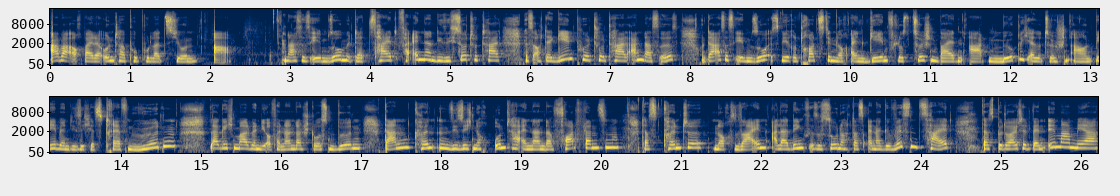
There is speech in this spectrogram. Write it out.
aber auch bei der Unterpopulation A. Und das ist eben so, mit der Zeit verändern die sich so total, dass auch der Genpool total anders ist. Und da ist es eben so, es wäre trotzdem noch ein Genfluss zwischen beiden Arten möglich, also zwischen A und B, wenn die sich jetzt treffen würden, sage ich mal, wenn die aufeinanderstoßen würden, dann könnten sie sich noch untereinander fortpflanzen. Das könnte noch sein. Allerdings ist es so, nach dass einer gewissen Zeit, das bedeutet, wenn immer mehr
